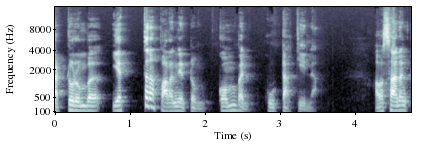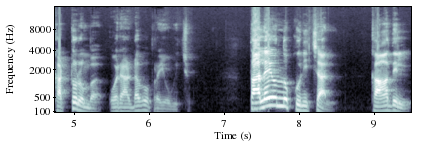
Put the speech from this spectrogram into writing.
കട്ടുറുമ്പ് എത്ര പറഞ്ഞിട്ടും കൊമ്പൻ കൂട്ടാക്കിയില്ല. അവസാനം കട്ടുറുമ്പ് ഒരടവ് പ്രയോഗിച്ചു. തലയൊന്ന് കുനിച്ചാൽ കാതിൽ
